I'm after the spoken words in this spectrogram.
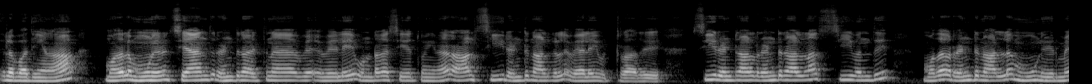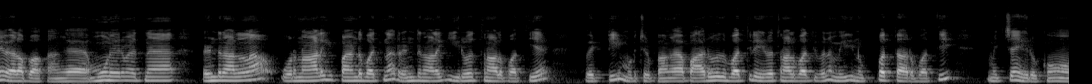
இதில் பார்த்தீங்கன்னா முதல்ல மூணு பேரும் சேர்ந்து ரெண்டு நாள் எத்தனை வே வேலையை ஒன்றாக செய்ய துவங்கினார். ஆனால் சி ரெண்டு நாள்களில் வேலையை விட்டுறாரு. சி ரெண்டு நாள் ரெண்டு நாள்னால் சி வந்து முதல் ரெண்டு நாளில் மூணு பேருமே வேலை பார்க்காங்க மூணு பேருமே எத்தனை? ரெண்டு நாள்னால் ஒரு நாளைக்கு பன்னெண்டு பார்த்தீங்கன்னா ரெண்டு நாளைக்கு இருபத்தி நாலு பாத்தியை வெட்டி முடிச்சிருப்பாங்க. அப்போ அறுபது பாத்தியில் இருபத்தி நாலு பாத்தி பண்ணால் மீதி முப்பத்தாறு பாத்தி மிச்சம் இருக்கும்.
